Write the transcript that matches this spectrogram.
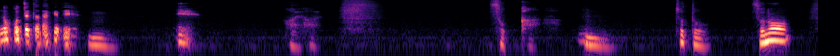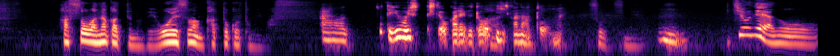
残ってただけで、うん。ええ。はいはい。そっか。ううんん。ちょっと、その発想はなかったので、OS1 買っとこうと思います。あの、ちょっと用意ししておかれるといいかなと思います。そうですね。うん。一応ね、あの、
